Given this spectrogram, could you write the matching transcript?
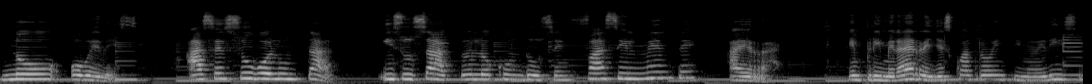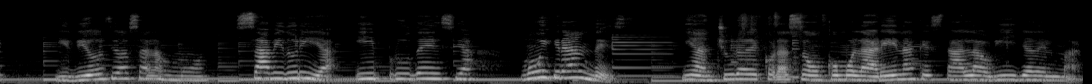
no obedece, hace su voluntad y sus actos lo conducen fácilmente a errar. En Primera de Reyes 4:29 dice, y Dios dio a Salomón sabiduría y prudencia muy grandes y anchura de corazón como la arena que está a la orilla del mar.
